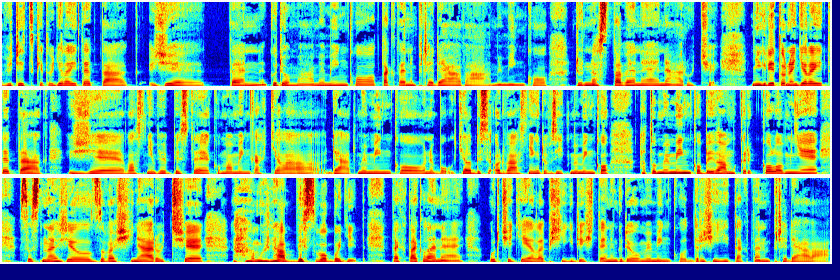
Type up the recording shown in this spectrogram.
Vždycky to dělejte tak, že ten, kdo má miminko, tak ten předává miminko do nastavené náruče. Nikdy to nedělejte tak, že vlastně vy byste jako maminka chtěla dát miminko, nebo chtěl by se od vás někdo vzít miminko a to miminko by vám krkolomně se snažil z vaší náruče možná vysvobodit. Tak takhle ne. Určitě je lepší, když ten, kdo miminko drží, tak ten předává.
